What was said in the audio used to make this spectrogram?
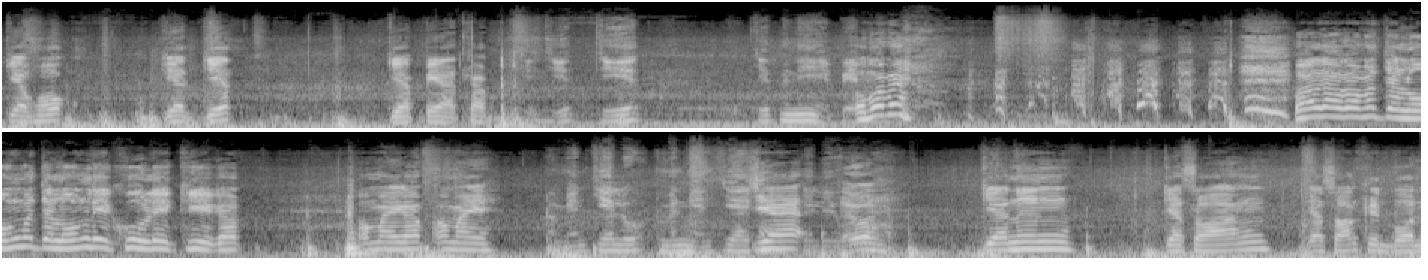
เกียร์หกเกียร์เจ็ด เกียร์แปดครับจี๊ดจี๊ดจี๊ดมันนี่เป็นโอ้ไม่ไม่ว่าแล้วก็มันจะหลงมันจะหลงเลขคู่เลขขี้ครับ เอาไหมครับ เอาไหมมันเหมือนเกียร์รู้มันเหมือนเกียร์เกียร์ช้าเดี๋เกียยวร์เร็วเกียร์หนึ่งเกียร์สองเกียร์สองขึ้นบน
